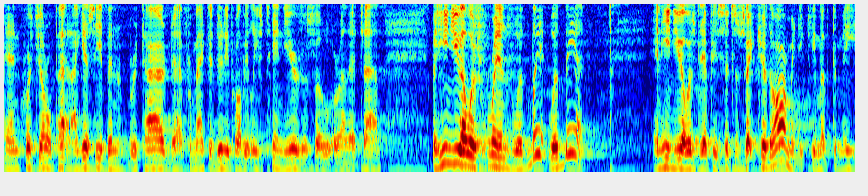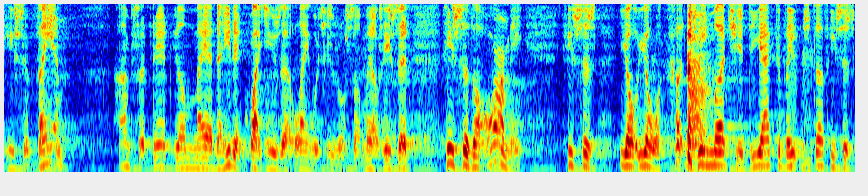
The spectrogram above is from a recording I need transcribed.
and of course, General Patton, I guess he'd been retired uh, from active duty probably at least 10 years or so around that time. But he knew I was friends with Ben, with ben. And he knew I was Deputy Assistant Secretary of the Army. And he came up to me, he said, Van, I'm so deadgum mad. Now, he didn't quite use that language, he was on something else. He said, he said, the Army, he says, y'all, y'all are cutting too much, you're deactivating stuff. He says,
